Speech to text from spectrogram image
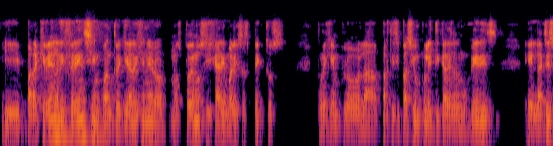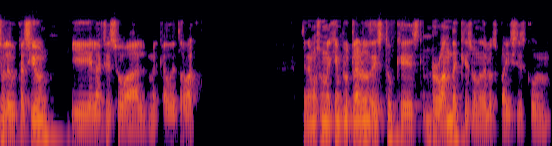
Y para que vean la diferencia en cuanto a equidad de género, nos podemos fijar en varios aspectos. Por ejemplo, la participación política de las mujeres, el acceso a la educación y el acceso al mercado de trabajo. Tenemos un ejemplo claro de esto, que es Ruanda, que es uno de los países con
